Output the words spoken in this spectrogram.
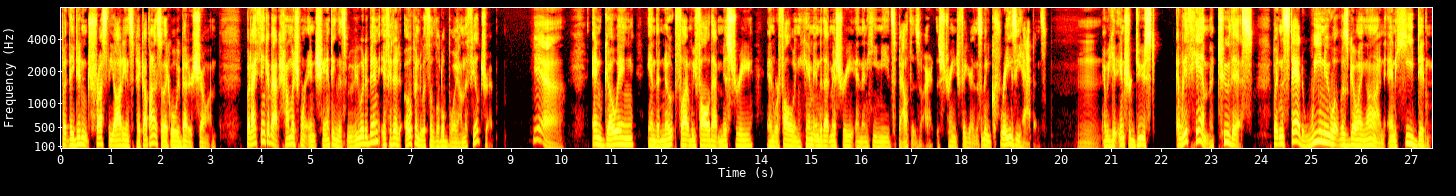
but they didn't trust the audience to pick up on it. So, like, well, we better show them. But I think about how much more enchanting this movie would have been if it had opened with the little boy on the field trip Yeah, and going and the note flat, and we follow that mystery and we're following him into that mystery. And then he meets Balthazar, the strange figure, and something crazy happens. mm. and we get introduced with him to this. But instead, we knew what was going on and he didn't.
